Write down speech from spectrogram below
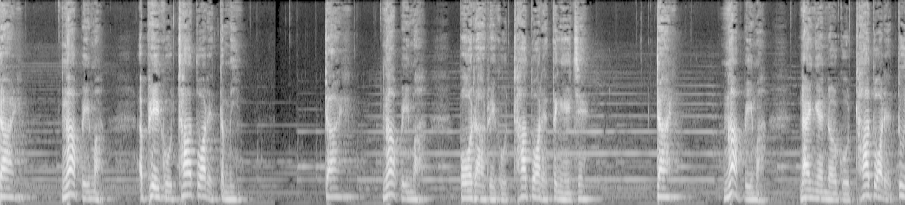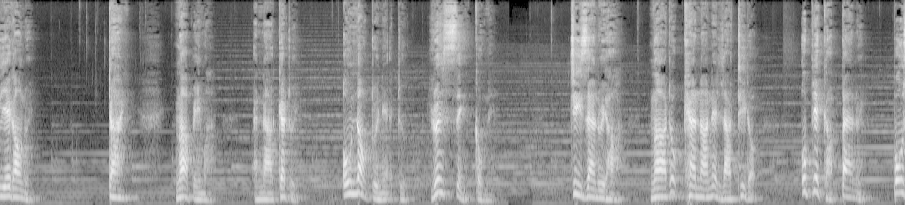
တိုင်းငါဘေးမှာအဖေကိုထားသွားတဲ့သမီးတိုင်းငါဘေးမှာဘော်ဒါတွေကိုထားသွားတဲ့တငယ်ချင်းတိုင်းငါဘေးမှာနိုင်ငံတော်ကိုထားသွားတဲ့သူရဲကောင်းတွေတိုင်းငါဘေးမှာအနာဂတ်တွေအုံနောက်တွေနဲ့အတူလွင့်စင်ကုန်တယ်ကြည်စံတွေဟာငါတို့ခန္ဓာနဲ့လာထိတော့ ဥပိ္ပခပန်းတွေပိုး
